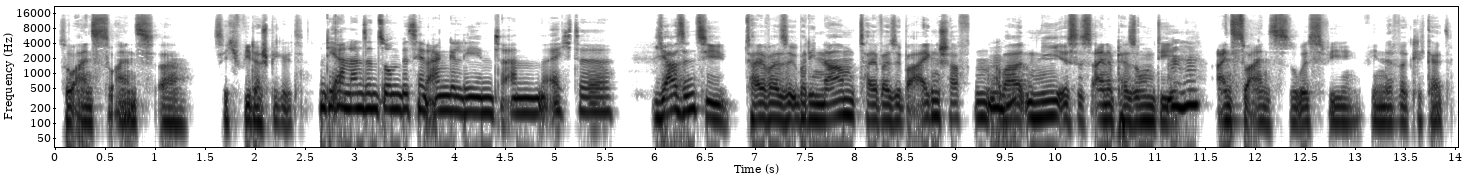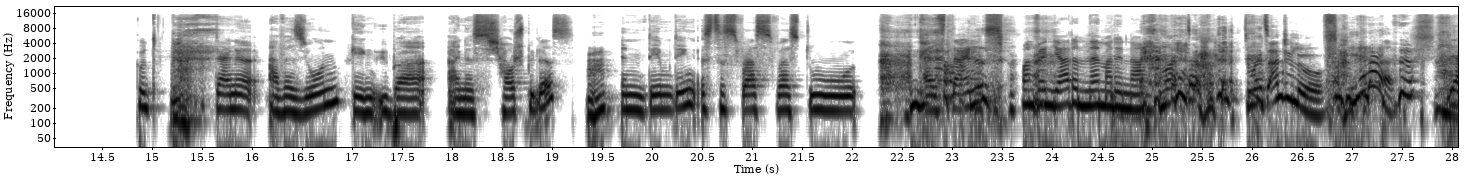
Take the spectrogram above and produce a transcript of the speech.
so eins zu eins äh, sich widerspiegelt. Und die anderen sind so ein bisschen angelehnt an echte. Ja, sind sie teilweise über die Namen, teilweise über Eigenschaften, Mhm. aber nie ist es eine Person, die Mhm. eins zu eins so ist wie, wie in der Wirklichkeit. Gut. Deine Aversion gegenüber eines Schauspielers Mhm. in dem Ding, ist das was, was du als deines Und wenn ja, dann nenn mal den Namen. Du meinst Angelo? Ja, ja,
